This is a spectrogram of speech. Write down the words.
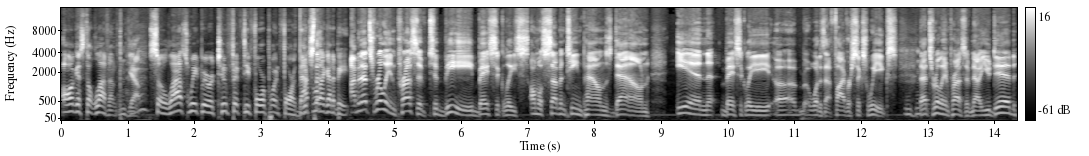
August 11th. Yeah. So last week we were 254.4. That's Which what that- I got to beat. I mean, that's really impressive to be basically almost 17 pounds down in basically uh, what is that five or six weeks Mm-hmm. that's really impressive now you did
